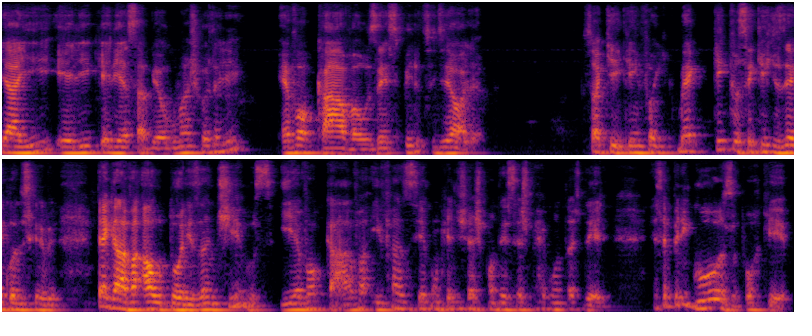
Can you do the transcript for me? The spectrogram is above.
e aí ele queria saber algumas coisas, ele evocava os espíritos e dizia: Olha, isso aqui, quem foi? O é, que, que você quis dizer quando escreveu? Pegava autores antigos e evocava e fazia com que eles respondessem as perguntas dele. Isso é perigoso, porque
